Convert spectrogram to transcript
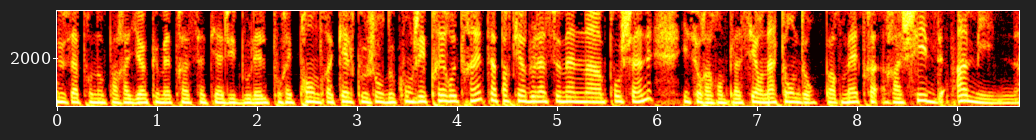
Nous apprenons par ailleurs que Maître Satyajit Boulel pourrait prendre quelques jours de congé pré-retraite à partir de la semaine prochaine. Il sera remplacé en attendant par Maître Rachid Amin.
